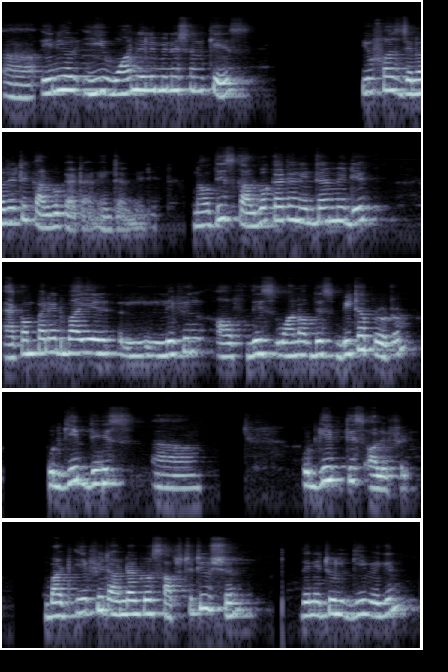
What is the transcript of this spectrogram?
uh, in your E1 elimination case, you first generate a carbocation intermediate. Now this carbocation intermediate accompanied by a leaving of this one of this beta proton would give this uh, would give this olefin. But if it undergoes substitution, then it will give again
